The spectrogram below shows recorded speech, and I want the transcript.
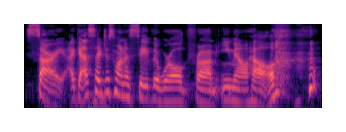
Sorry. I guess I just want to save the world from email hell.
